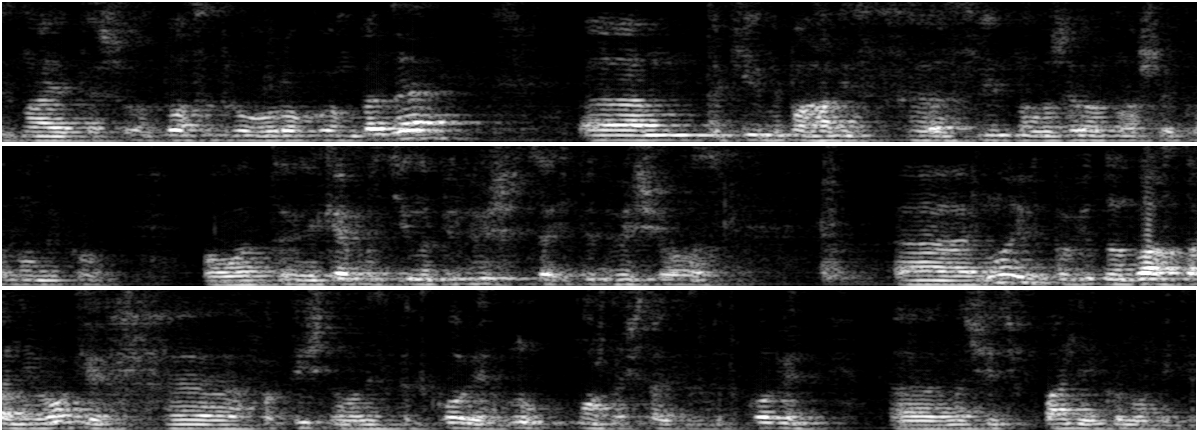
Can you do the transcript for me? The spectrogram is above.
і знаєте, що з 22-го року МПЗ е, такий непоганий слід наложило на нашу економіку, от, яке постійно підвищується і підвищувалося. Е, Ну і відповідно два останні роки е, фактично вони збиткові, ну можна вважати збиткові, е, значить, в плані економіки.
